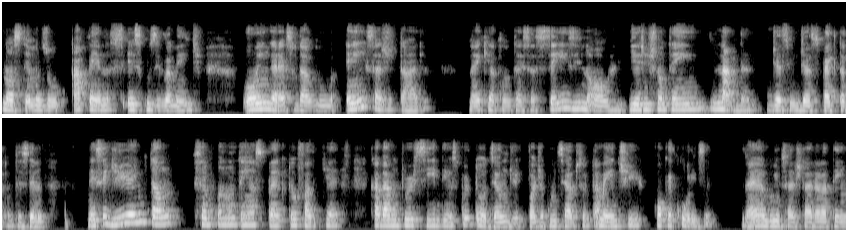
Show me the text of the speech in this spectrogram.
nós temos o apenas, exclusivamente, o ingresso da Lua em Sagitário, né, que acontece às 6 e 9, e a gente não tem nada de, assim, de aspecto acontecendo nesse dia, então, sempre quando não tem aspecto, eu falo que é cada um por si, Deus por todos. É um dia que pode acontecer absolutamente qualquer coisa, né? A Lua em Sagitário, ela tem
